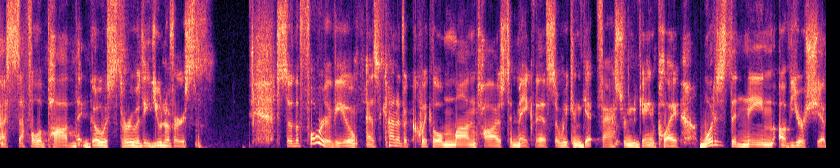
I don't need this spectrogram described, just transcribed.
a cephalopod that goes through the universe so the four of you, as kind of a quick little montage to make this so we can get faster into gameplay, what is the name of your ship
